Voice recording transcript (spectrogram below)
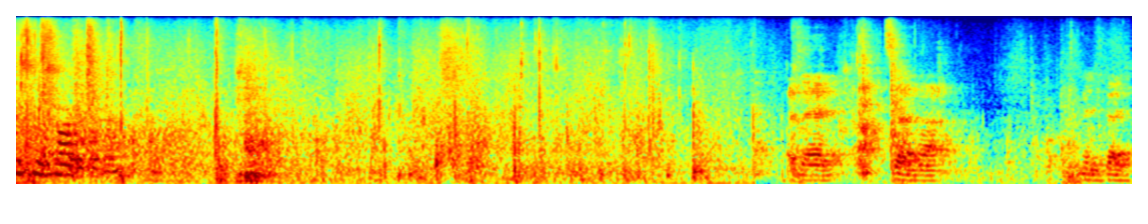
Just small slightly bigger. And then turn that, and then your bed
